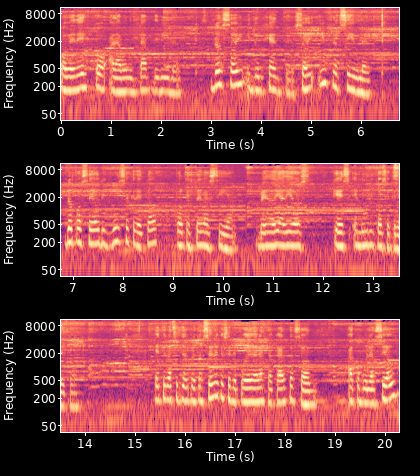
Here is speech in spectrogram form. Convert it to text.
Obedezco a la voluntad divina. No soy indulgente, soy inflexible. No poseo ningún secreto porque estoy vacía. Me doy a Dios, que es el único secreto. Entre las interpretaciones que se le puede dar a esta carta son acumulación,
